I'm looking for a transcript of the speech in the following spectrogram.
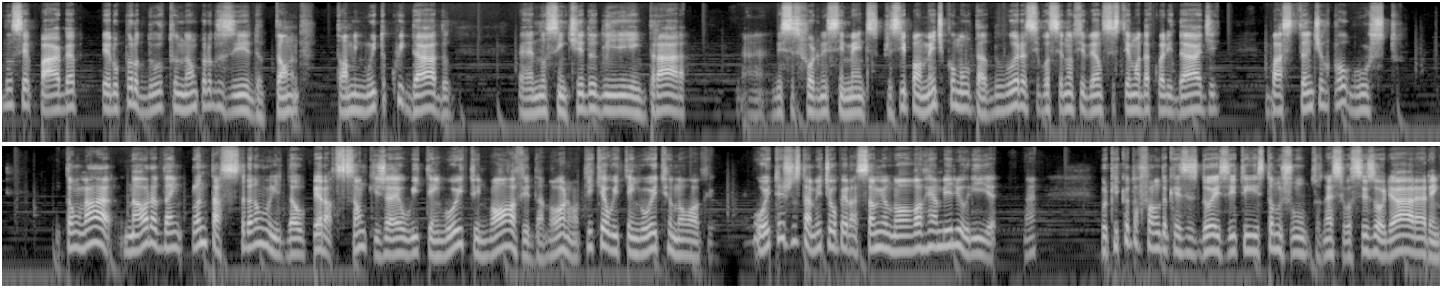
você paga pelo produto não produzido. Então, tome muito cuidado é, no sentido de entrar né, nesses fornecimentos, principalmente com montadora, se você não tiver um sistema da qualidade bastante robusto. Então, lá na hora da implantação e da operação, que já é o item 8 e 9 da norma, o que é o item 8 e 9? O 8 é justamente a operação e o 9 é a melhoria. Por que, que eu estou falando que esses dois itens estão juntos? Né? Se vocês olharem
